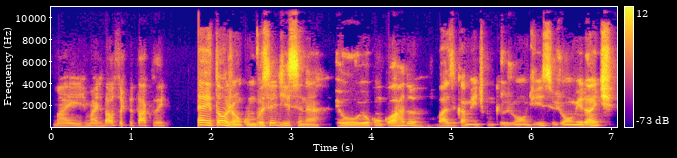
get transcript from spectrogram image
mas, mas dá os seus pitacos aí. É, então, João, como você disse, né? Eu, eu concordo basicamente com o que o João disse, o João Mirante.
